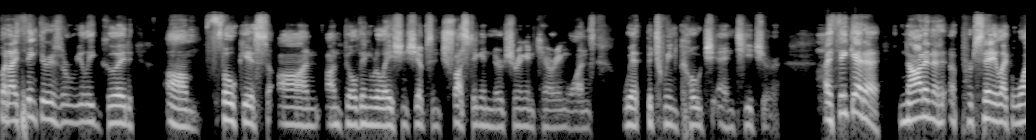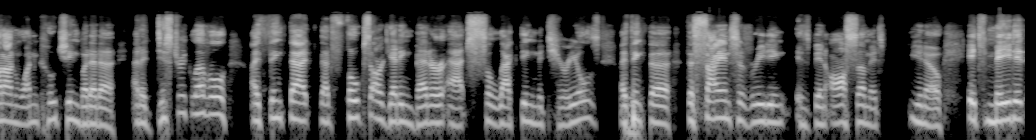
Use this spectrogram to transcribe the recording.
but I think there is a really good um, focus on on building relationships and trusting and nurturing and caring ones with between coach and teacher. I think at a not in a, a, per se like one-on-one coaching, but at a at a district level, I think that that folks are getting better at selecting materials. I mm-hmm. think the the science of reading has been awesome. It's you know it's made it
